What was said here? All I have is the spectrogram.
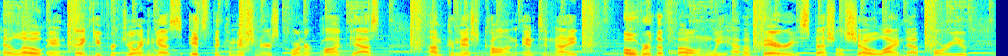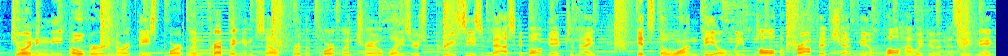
Hello, and thank you for joining us. It's the Commissioner's Corner podcast. I'm Commish Khan, and tonight, over the phone, we have a very special show lined up for you. Joining me over in Northeast Portland, prepping himself for the Portland Trailblazers preseason basketball game tonight, it's the one, the only, Paul the Prophet Sheffield. Paul, how we doing this evening?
